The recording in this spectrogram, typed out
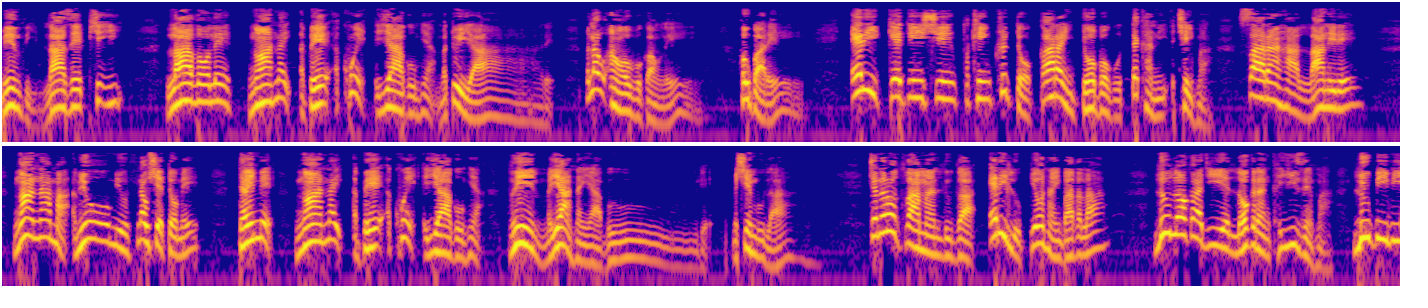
မင်းသည် လာစေဖြစ်၏လာတော်လဲငါ၌အဘယ်အခွင့်အရာကိုမျှမတွေ့ရတဲ့ဘလောက်အံ့ဩဖို့ကောင်းလေဟုတ်ပါတယ်အဲ့ဒီကယ်တင်ရှင်သခင်ခရစ်တော်ကားတိုင်းတော်ဘော်ကိုတက်ခံသည့်အချိန်မှာစာရန်ဟာလာနေတယ်ငါနာမှာအမျိုးမျိုးနှောက်ယှက်တော်မယ်ဒါပေမဲ့ငါ၌အဘယ်အခွင့်အရာကိုမျှသင်မရနိုင်ရဘူးတဲ့မရှင်းဘူးလားကျွန်တော်သာမန်လူသားအဲ့ဒီလိုပြောနိုင်ပါသလား လူလောကကြီးရဲ့လောကရန်ခရီးစဉ်မှာလူပီပီ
